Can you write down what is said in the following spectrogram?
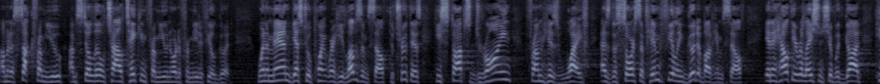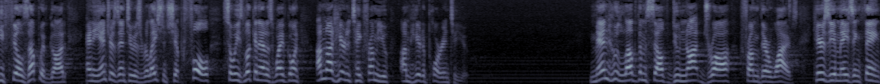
I'm going to suck from you, I'm still a little child taking from you in order for me to feel good. When a man gets to a point where he loves himself, the truth is he stops drawing from his wife as the source of him feeling good about himself. In a healthy relationship with God, he fills up with God and he enters into his relationship full. So he's looking at his wife going, I'm not here to take from you, I'm here to pour into you. Men who love themselves do not draw from their wives. Here's the amazing thing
